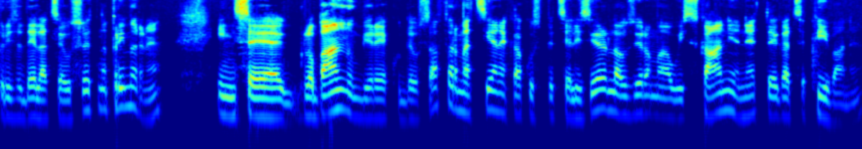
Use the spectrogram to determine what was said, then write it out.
prizadela cel svet, naprimer, ne, in se je globalno, bi rekel, da je vsa farmacija nekako specializirala oziroma v iskanje ne, tega cepiva. Ne.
